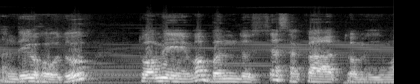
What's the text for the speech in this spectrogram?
ತಂದೆಯೂ ಹೌದು. ತ್ವಮೇವ ಬಂಧುಸ್ಯ ಸಖಾ ತ್ವಮೇವ.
